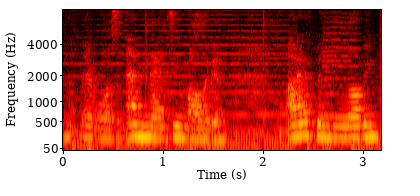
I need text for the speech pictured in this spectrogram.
there was, and Nancy Mulligan. I have been loving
